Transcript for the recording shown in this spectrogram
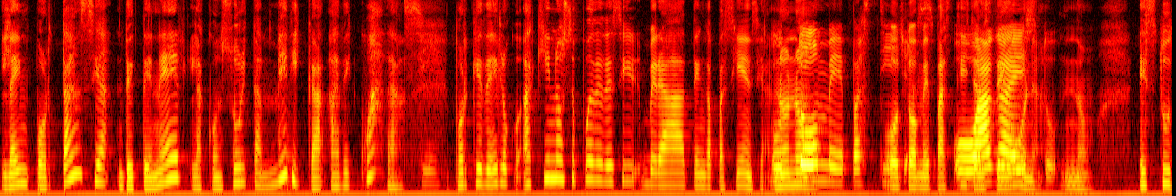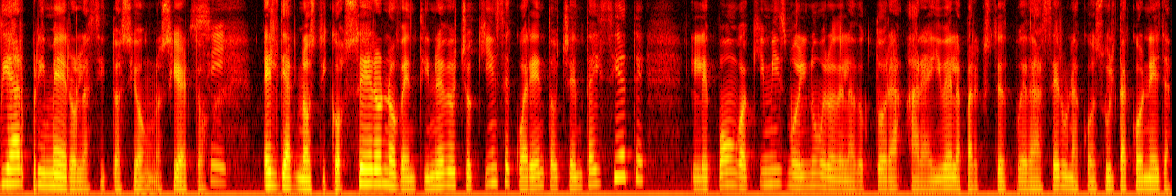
la importancia de tener la consulta médica adecuada. Porque de lo, aquí no se puede decir, verá, tenga paciencia. O no, no. tome pastillas. O tome pastillas o haga de una. Esto. No. Estudiar primero la situación, ¿no es cierto? Sí. El diagnóstico 099-815-4087. Le pongo aquí mismo el número de la doctora Araíbela para que usted pueda hacer una consulta con ella,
